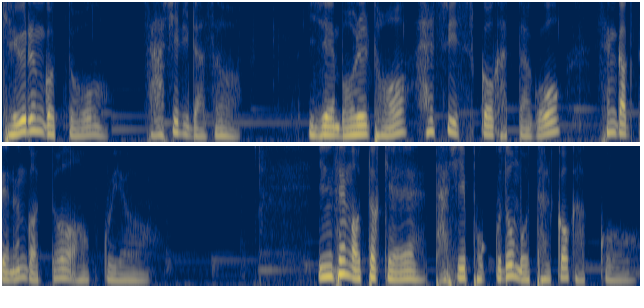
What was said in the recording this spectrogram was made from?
게으른 것도 사실이라서 이제 뭘 더 할 수 있을 것 같다고 생각되는 것도 없고요. 인생 어떻게 다시 복구도 못할 것 같고,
